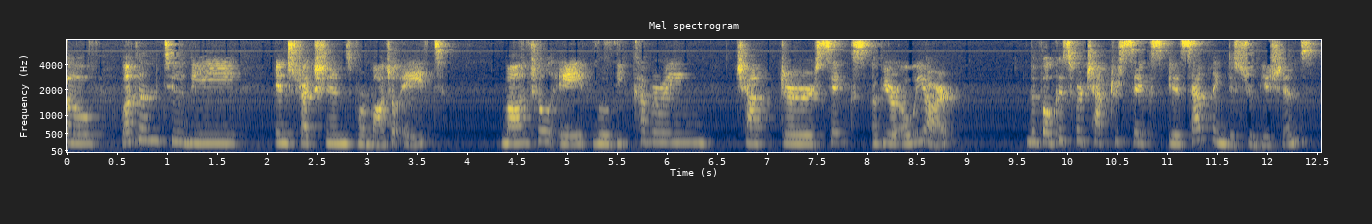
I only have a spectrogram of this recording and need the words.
Welcome to the instructions for Module 8. Module 8 will be covering Chapter 6 of your OER. The focus for Chapter 6 is sampling distributions.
